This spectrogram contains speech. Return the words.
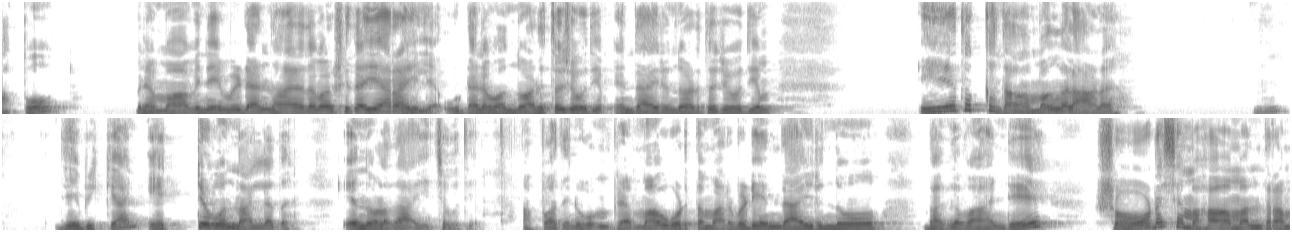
അപ്പോൾ ബ്രഹ്മാവിനെ വിടാൻ നാരദ മഹർഷി തയ്യാറായില്ല. ഉടനെ വന്നു അടുത്ത ചോദ്യം. എന്തായിരുന്നു അടുത്ത ചോദ്യം? ഏതൊക്കെ നാമങ്ങളാണ്? ജപിക്കാൻ ഏറ്റവും നല്ലത് എന്നുള്ളതായി ചോദ്യം. അപ്പോൾ അതിന് ബ്രഹ്മാവ് കൊടുത്ത മറുപടി എന്തായിരുന്നു? ഭഗവാന്റെ ഷോഡശ മഹാമന്ത്രം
